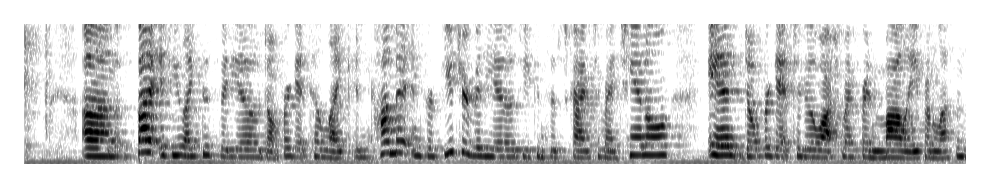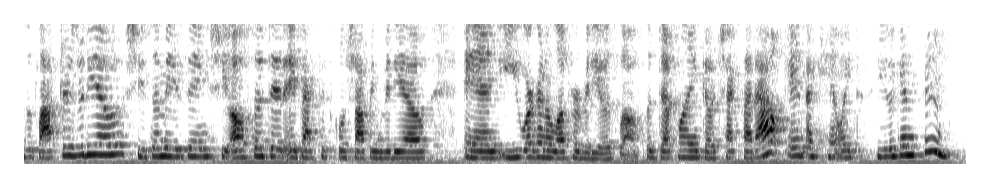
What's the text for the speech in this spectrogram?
Um, but if you like this video, don't forget to like and comment. And for future videos, you can subscribe to my channel. And don't forget to go watch my friend Molly from Lessons with Laughter's video. She's amazing. She also did a back to school shopping video and you are gonna love her video as well. So definitely go check that out and I can't wait to see you again soon.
